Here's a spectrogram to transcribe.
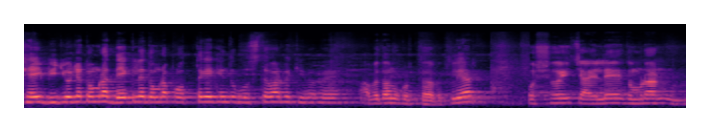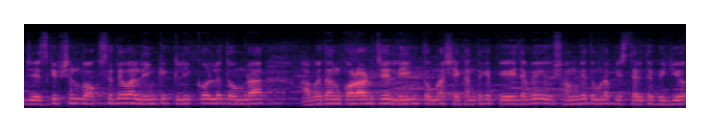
সেই ভিডিওটা তোমরা দেখলে তোমরা প্রত্যেকে কিন্তু বুঝতে পারবে কীভাবে আবেদন করতে হবে। ক্লিয়ার অবশ্যই চাইলে তোমরা ডেসক্রিপশন বক্সে দেওয়া লিঙ্কে ক্লিক করলে তোমরা আবেদন করার যে লিঙ্ক তোমরা সেখান থেকে পেয়ে যাবে। সঙ্গে তোমরা বিস্তারিত ভিডিও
